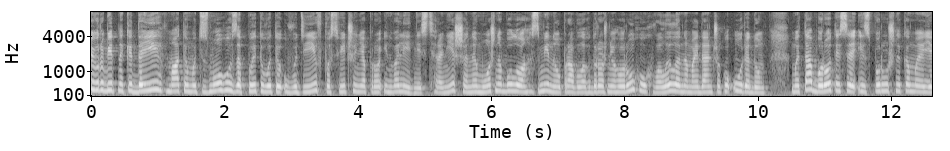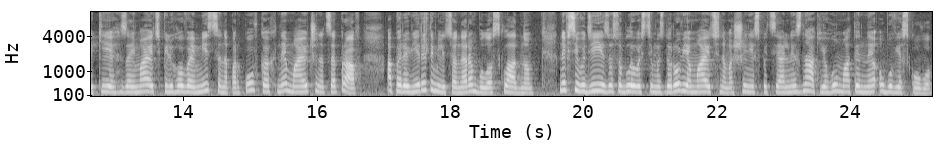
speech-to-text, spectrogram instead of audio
Співробітники ДАІ матимуть змогу запитувати у водіїв посвідчення про інвалідність. Раніше не можна було. Зміни у правилах дорожнього руху ухвалили на майданчику уряду. Мета боротися із порушниками, які займають пільгове місце на парковках, не маючи на це прав. А перевірити міліціонерам було складно. Не всі водії з особливостями здоров'я мають на машині спеціальний знак. Його мати не обов'язково.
